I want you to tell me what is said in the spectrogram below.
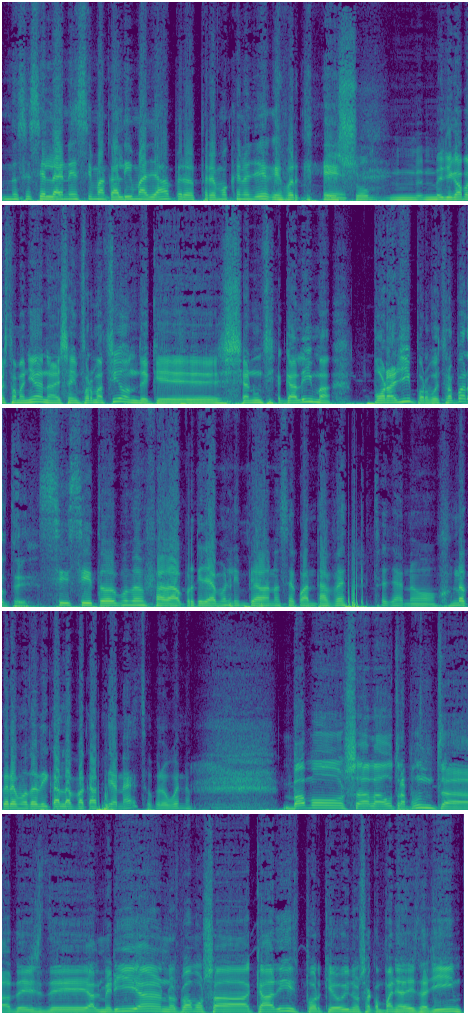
no sé si es la enésima calima ya, pero esperemos que no llegue porque... Eso mm, me llegaba esta mañana, esa información de que se anuncia calima por allí, por vuestra parte. Sí, sí, todo el mundo enfadado porque ya hemos limpiado no sé cuántas veces, esto ya no, no queremos dedicar las vacaciones a esto, pero bueno. Vamos a la otra punta, desde Almería nos vamos a Cádiz porque hoy nos acompaña desde allí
